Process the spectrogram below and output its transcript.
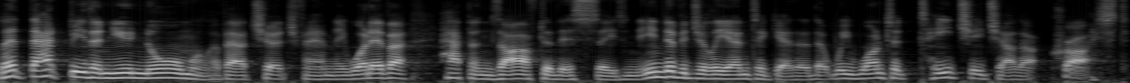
Let that be the new normal of our church family, whatever happens after this season, individually and together, that we want to teach each other Christ.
